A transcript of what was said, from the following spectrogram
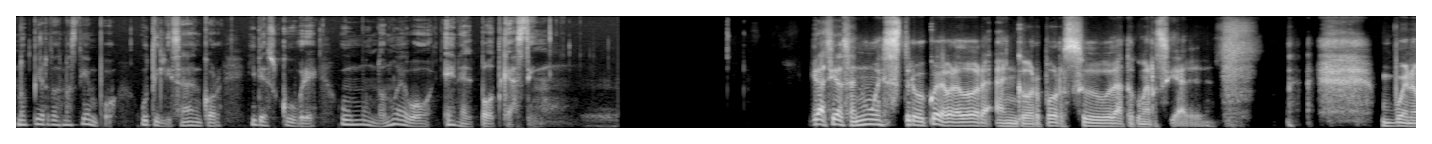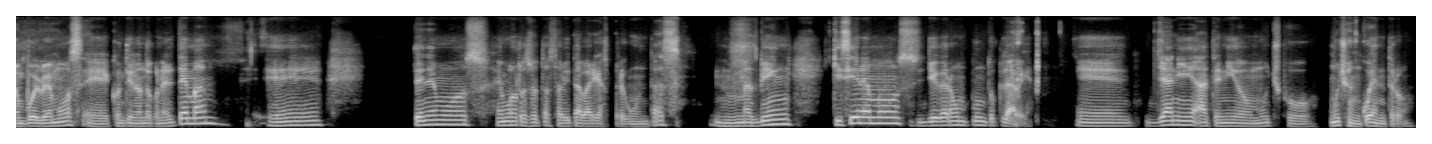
no pierdas más tiempo. Utiliza Anchor y descubre un mundo nuevo en el podcasting. Gracias a nuestro colaborador Anchor por su dato comercial. Bueno, volvemos eh, continuando con el tema. Eh, tenemos, hemos resuelto hasta ahorita varias preguntas. Más bien, quisiéramos llegar a un punto clave. Eh, Yanni ha tenido mucho, mucho encuentro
